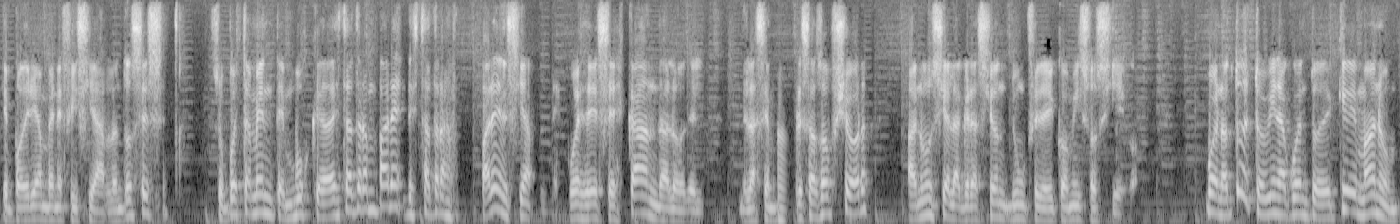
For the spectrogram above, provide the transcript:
que podrían beneficiarlo. Entonces, supuestamente en búsqueda de esta, de esta transparencia, después de ese escándalo de las empresas offshore, anuncia la creación de un fideicomiso ciego. Bueno, todo esto viene a cuento de que, Manu,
